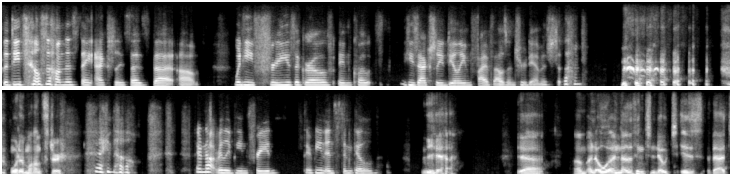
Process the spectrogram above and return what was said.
the details on this thing actually says that um, when he frees a grove in quotes, he's actually dealing 5,000 true damage to them. what a monster. I know. They're not really being freed. They're being instant killed. Yeah. Yeah. Um, and oh, another thing to note is that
